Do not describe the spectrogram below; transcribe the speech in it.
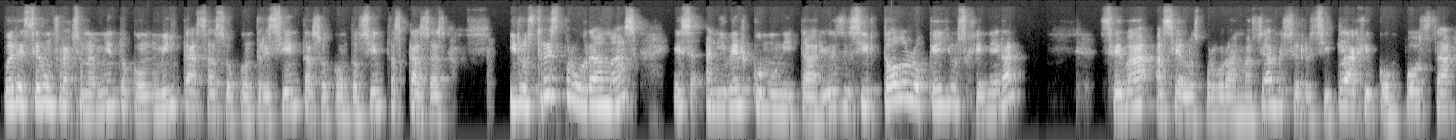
puede ser un fraccionamiento con mil casas o con 300 o con 200 casas. Y los tres programas es a nivel comunitario, es decir, todo lo que ellos generan se va hacia los programas, llámese reciclaje, composta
